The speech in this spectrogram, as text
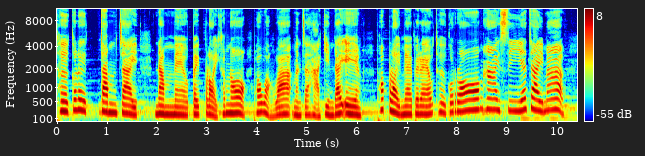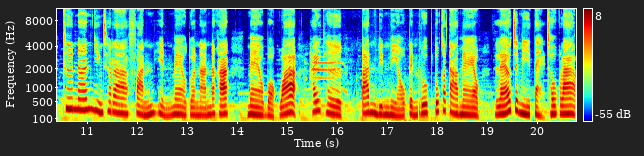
เธอก็เลยจำใจนำแมวไปปล่อยข้างนอก เพราะหวังว่ามันจะหากินได้เองพอปล่อยแมวไปแล้ว เธอก็ร้องไห้เสียใจมาก คืนนั้นหญิงชราฝันเห็นแมวตัวนั้นนะคะ แมวบอกว่าให้เธอปั้นดินเหนียวเป็นรูปตุ๊กตาแมว แล้วจะมีแต่โชคลาภ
